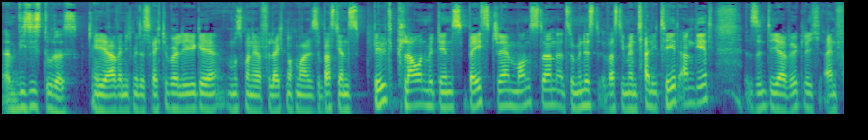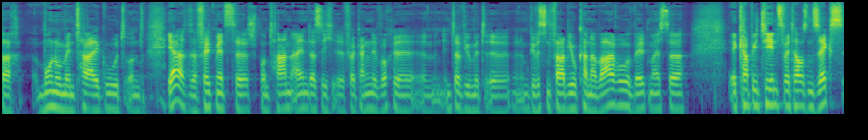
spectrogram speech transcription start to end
Ähm, wie siehst du das? Ja, wenn ich mir das recht überlege, muss man ja vielleicht nochmal Sebastians Bild klauen mit den Space Jam Monstern. Zumindest was die Mentalität angeht, sind die ja wirklich einfach monumental gut. Und ja, da fällt mir jetzt äh, spontan ein, dass ich äh, vergangene Woche ähm, ein Interview mit äh, einem gewissen Fabio Cannavaro, Weltmeisterkapitän 2006,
